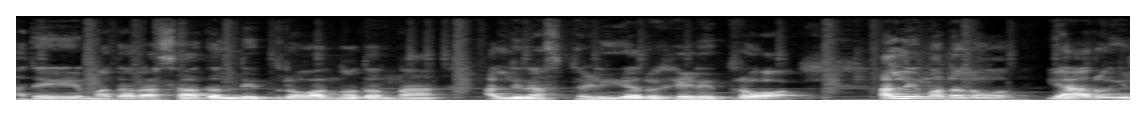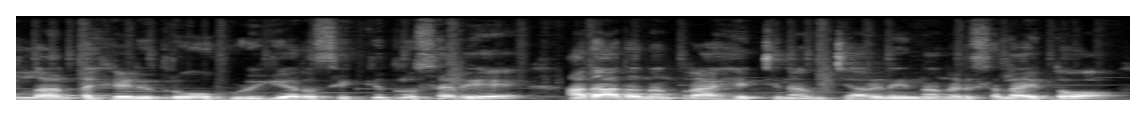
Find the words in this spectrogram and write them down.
ಅದೇ ಮದರಸಾದಲ್ಲಿದ್ದರು ಅನ್ನೋದನ್ನು ಅಲ್ಲಿನ ಸ್ಥಳೀಯರು ಹೇಳಿದರು. ಅಲ್ಲಿ ಮೊದಲು ಯಾರು ಇಲ್ಲ ಅಂತ ಹೇಳಿದ್ರು, ಹುಡುಗಿಯರು ಸಿಕ್ಕಿದ್ರು ಸರಿ. ಅದಾದ ನಂತರ ಹೆಚ್ಚಿನ ವಿಚಾರಣೆಯನ್ನು ನಡೆಸಲಾಯಿತು.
